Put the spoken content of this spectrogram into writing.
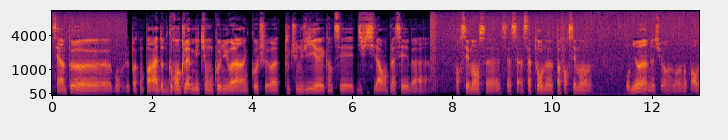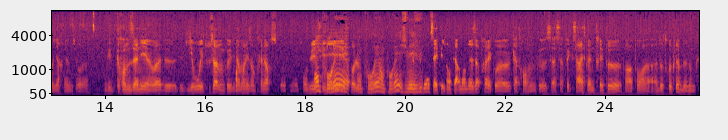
c'est un peu euh, bon je vais pas comparer à d'autres grands clubs mais qui ont connu voilà un coach euh, voilà toute une vie et quand c'est difficile à remplacer bah forcément ça, ça, ça, ça tourne pas forcément au mieux hein, bien sûr on va pas revenir quand même sur euh, des grandes années voilà, de, de Giroud et tout ça donc évidemment les entraîneurs sont, sont vus on pourrait on pourrait on pourrait je vais bon, ça a été Jean Fernandez après quoi quatre ans donc ça, ça fait que ça reste quand même très peu par rapport à, à d'autres clubs donc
